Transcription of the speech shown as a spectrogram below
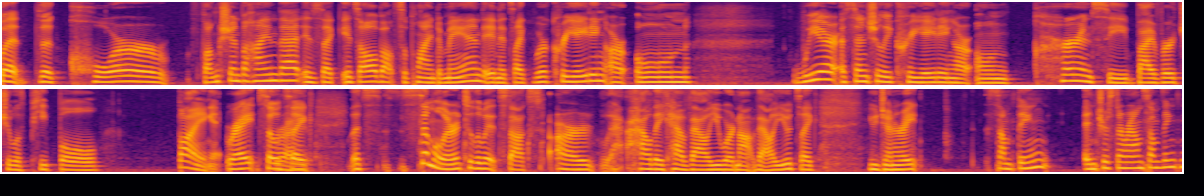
But the core function behind that is like it's all about supply and demand. And it's like we're creating our own we are essentially creating our own currency by virtue of people buying it, right? So it's Right. like that's similar to the way stocks are how they have value or not value. It's like you generate something interest around something,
